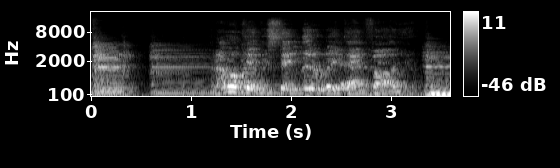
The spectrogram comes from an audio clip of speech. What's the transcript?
And I'm okay if we stay literally at that volume.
